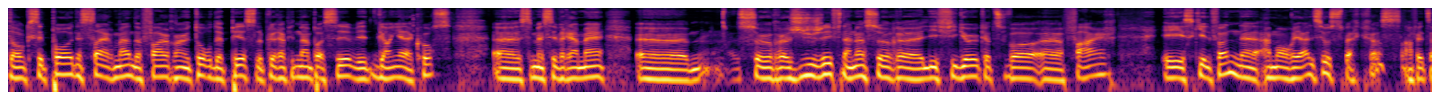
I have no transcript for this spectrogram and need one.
Donc c'est pas nécessairement de faire un tour de piste le plus rapidement possible et de gagner la course. Euh, mais c'est vraiment euh, sur juger finalement sur les figures que tu vas euh, faire. Et ce qui est le fun euh, à Montréal ici au Supercross en fait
